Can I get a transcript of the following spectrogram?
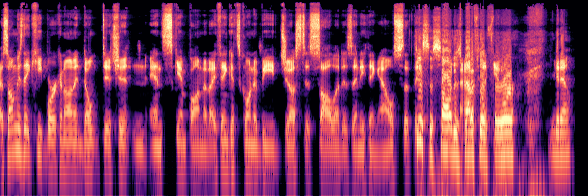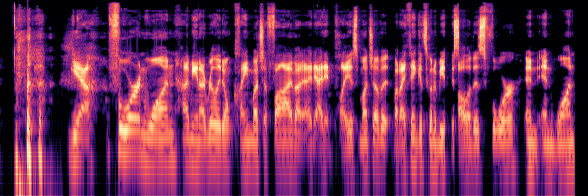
as long as they keep working on it and don't ditch it and, and skimp on it, I think it's going to be just as solid as anything else that they Just as solid as. Battlefield Four, you know. yeah, four and one. I mean, I really don't claim much of five. I, I, I didn't play as much of it, but I think it's going to be as solid as four and, and one.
